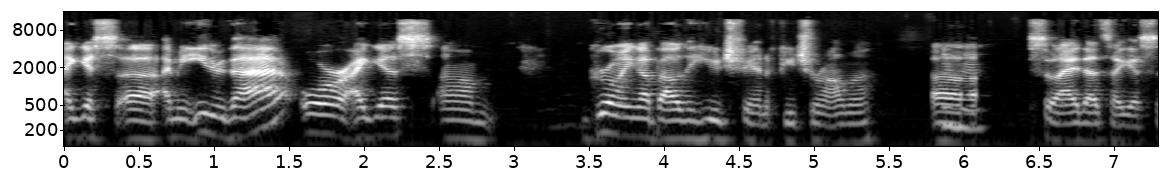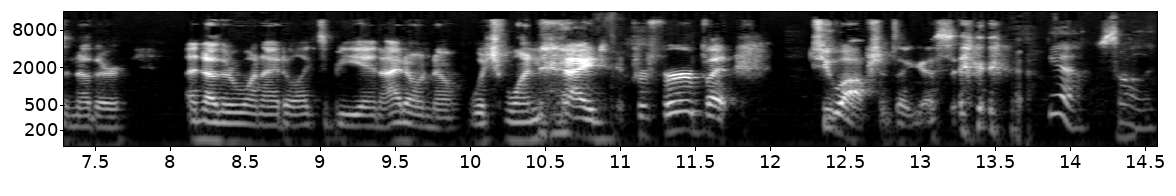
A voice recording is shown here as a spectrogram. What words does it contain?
i guess uh, i mean either that or i guess um growing up i was a huge fan of futurama uh, Mhm. so I, that's i guess another another one i'd like to be in i don't know which one i'd prefer but two options i guess Yeah, solid.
